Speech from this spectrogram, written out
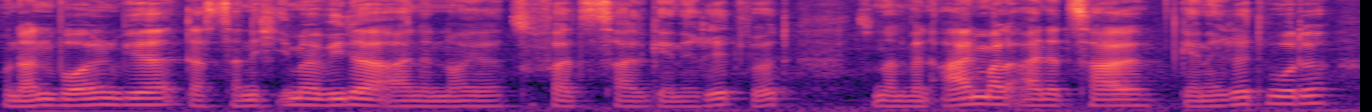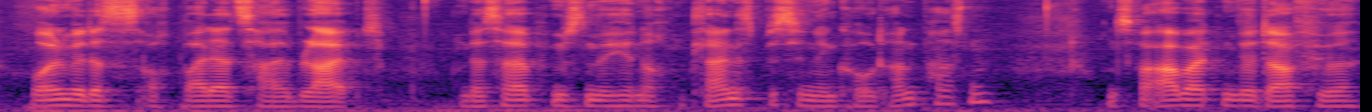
und dann wollen wir, dass da nicht immer wieder eine neue Zufallszahl generiert wird, sondern wenn einmal eine Zahl generiert wurde, wollen wir, dass es auch bei der Zahl bleibt. Und deshalb müssen wir hier noch ein kleines bisschen den Code anpassen. Und zwar arbeiten wir dafür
